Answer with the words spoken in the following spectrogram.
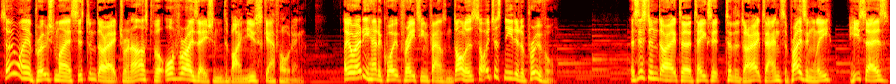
So I approached my assistant director and asked for authorization to buy new scaffolding. I already had a quote for $18,000, so I just needed approval. Assistant director takes it to the director, and surprisingly, he says,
